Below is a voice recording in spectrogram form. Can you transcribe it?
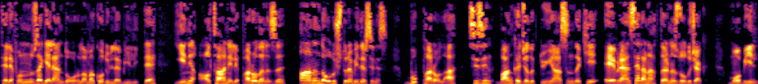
telefonunuza gelen doğrulama koduyla birlikte yeni 6 haneli parolanızı anında oluşturabilirsiniz. Bu parola sizin bankacılık dünyasındaki evrensel anahtarınız olacak. Mobil,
